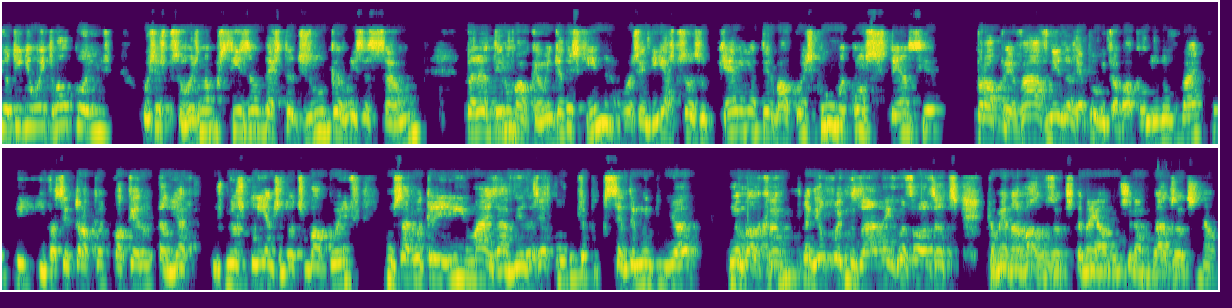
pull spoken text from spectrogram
eu tinha oito balcões. Hoje as pessoas não precisam desta deslocalização para ter um balcão em cada esquina. Hoje em dia as pessoas o que querem é ter balcões com uma consistência própria. Vá à Avenida República, ao balcão do Novo Banco, e, e, você troca qualquer. Aliás, os meus clientes de outros balcões começaram a querer ir mais à Avenida República porque se sentem muito melhor no balcão quando ele foi mudado em relação aos outros. Como é normal, os outros também, alguns serão mudados, outros não.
